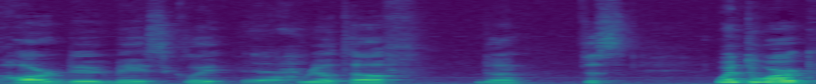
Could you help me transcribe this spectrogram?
hard dude, basically, Yeah. real tough. Done. Just went to work.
